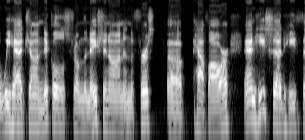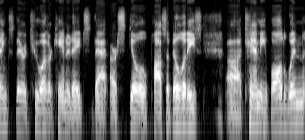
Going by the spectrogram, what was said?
we had John Nichols from The Nation on in the first half hour, and he said he thinks there are two other candidates that are still possibilities. Tammy Baldwin,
